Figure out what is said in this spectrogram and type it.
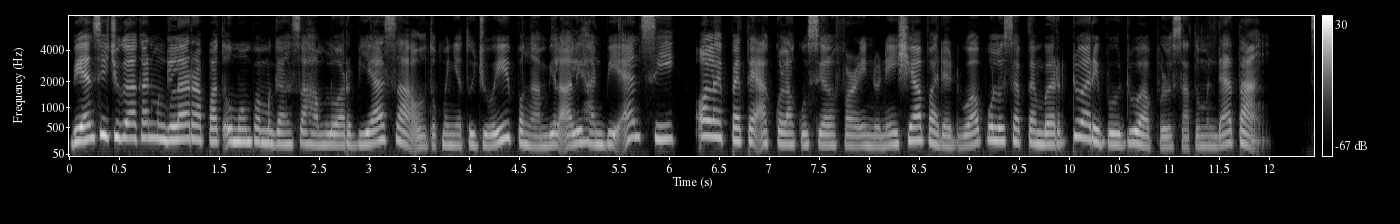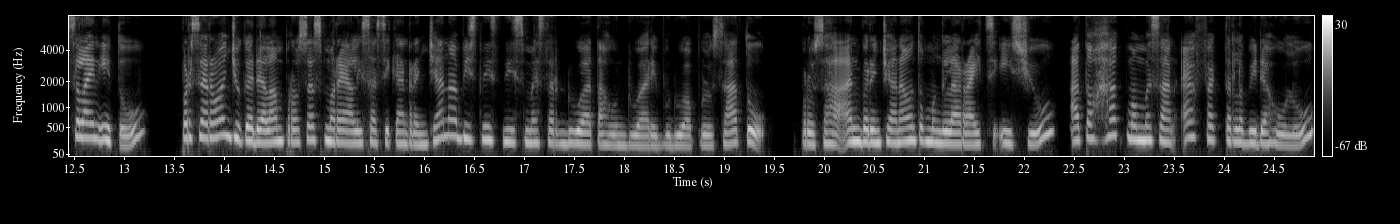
BNC juga akan menggelar rapat umum pemegang saham luar biasa untuk menyetujui pengambil alihan BNC oleh PT Akulaku Silver Indonesia pada 20 September 2021 mendatang. Selain itu, Perseroan juga dalam proses merealisasikan rencana bisnis di semester 2 tahun 2021. Perusahaan berencana untuk menggelar rights issue atau hak memesan efek terlebih dahulu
